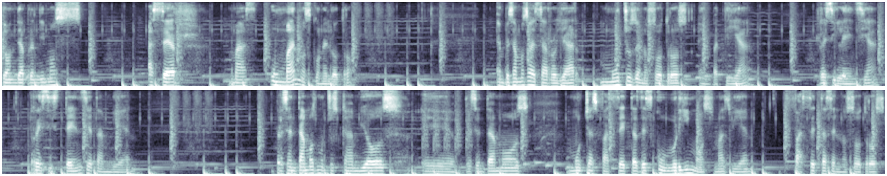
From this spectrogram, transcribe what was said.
donde aprendimos a ser más humanos con el otro. Empezamos a desarrollar muchos de nosotros empatía, resiliencia, resistencia también. Presentamos muchos cambios, eh, presentamos muchas facetas, descubrimos más bien facetas en nosotros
